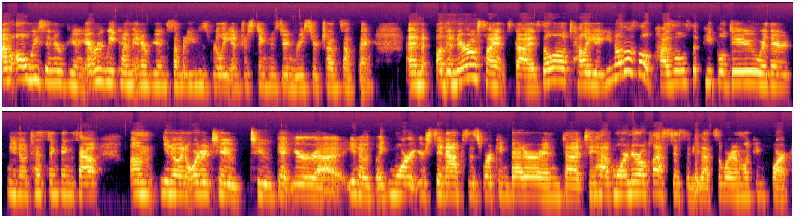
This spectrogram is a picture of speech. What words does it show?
I'm always interviewing. Every week, I'm interviewing somebody who's really interesting, who's doing research on something. And uh, the neuroscience guys, they'll all tell you, you know, those little puzzles that people do where they're, you know, testing things out um, you know, in order to to get your, uh, you know, like more your synapses working better and uh, to have more neuroplasticity. That's the word I'm looking for.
